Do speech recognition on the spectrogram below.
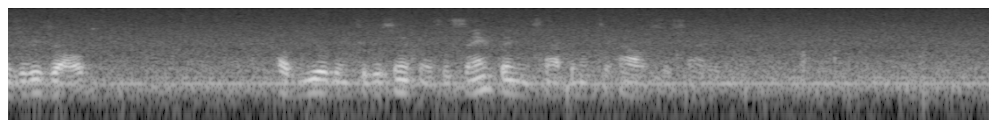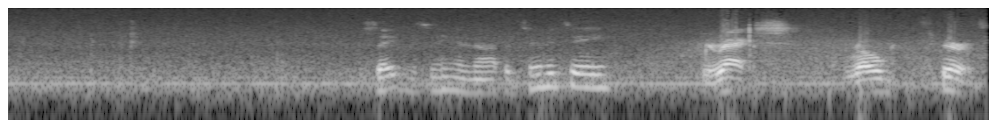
as a result of yielding to this influence. The same thing is happening to our society. Satan, seeing an opportunity, directs rogue spirits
